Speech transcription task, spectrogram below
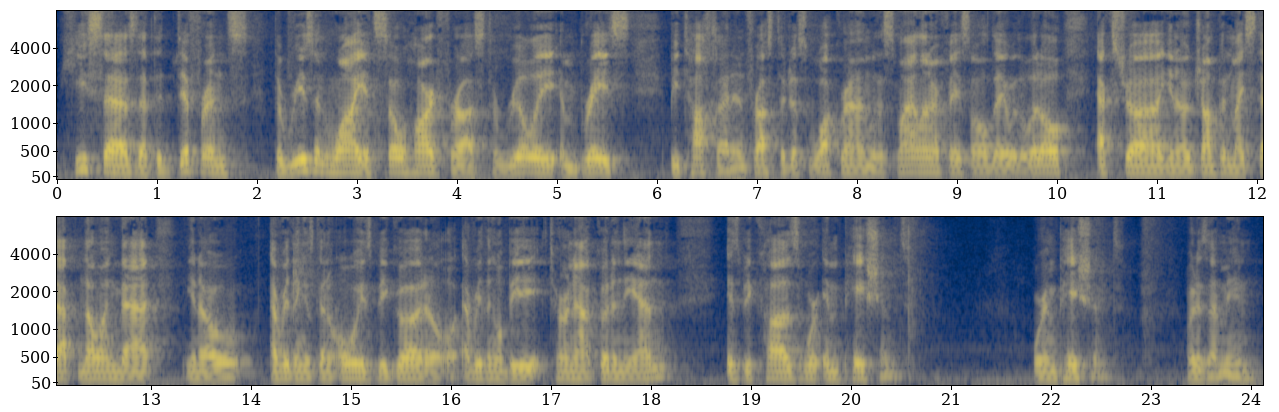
He says that the difference, the reason why it's so hard for us to really embrace bitachon and for us to just walk around with a smile on our face all day with a little extra, you know, jump in my step, knowing that, you know, everything is going to always be good and everything will be turn out good in the end is because we're impatient. We're impatient. What does that mean?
